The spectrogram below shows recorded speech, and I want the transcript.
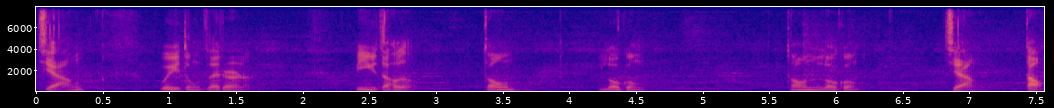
讲，谓动在这儿呢，宾语在后头，don logon，don logon，讲道，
